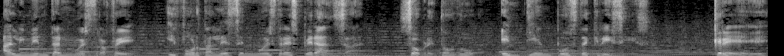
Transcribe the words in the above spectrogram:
alimentan nuestra fe y fortalecen nuestra esperanza, sobre todo en tiempos de crisis. Cree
